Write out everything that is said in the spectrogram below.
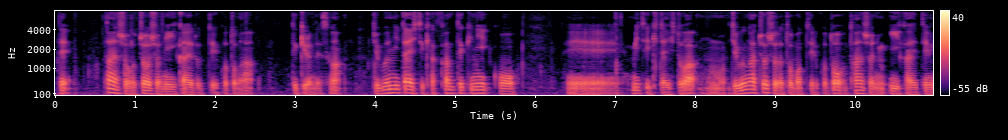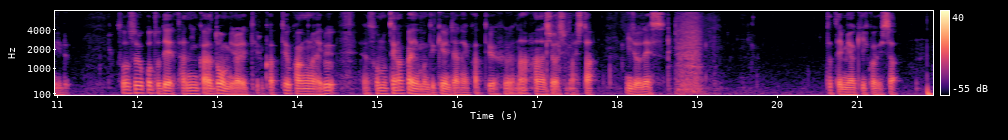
で短所を長所に言い換えるっていうことができるんですが自分に対して客観的にこう、えー、見ていきたい人は自分が長所だと思っていることを短所に言い換えてみる。そうすることで他人からどう見られているかっていう考えるその手がかりもできるんじゃないかっていうふうな話をしました。以上です。立見明彦でした。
